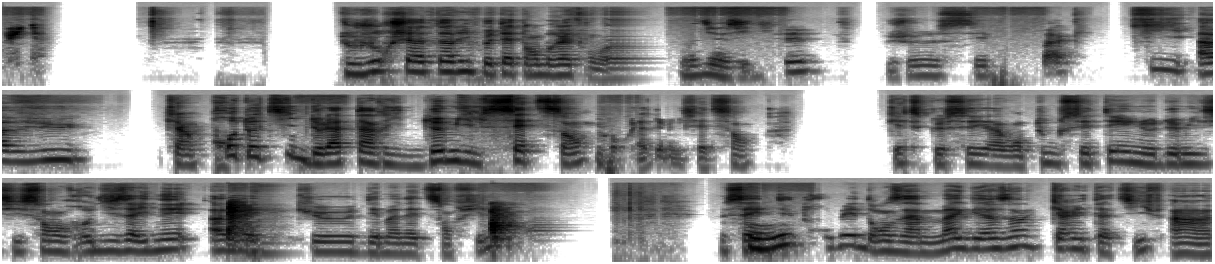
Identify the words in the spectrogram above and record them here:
Putain. Toujours chez Atari, peut-être en bref, on va Vas-y, vas-y. Je sais pas qui a vu qu'un prototype de l'Atari 2700, donc la 2700, qu'est-ce que c'est avant tout? C'était une 2600 redesignée avec euh, des manettes sans fil. Ça a été trouvé dans un magasin caritatif, un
